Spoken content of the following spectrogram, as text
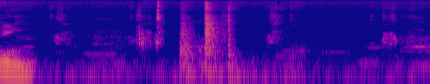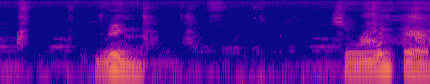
วิ่ง วิ่งศูนย์แปด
